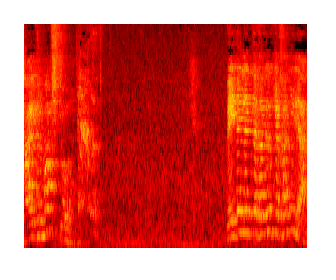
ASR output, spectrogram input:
kaydırmak istiyorlar. Beydellettefelûke halîlâ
